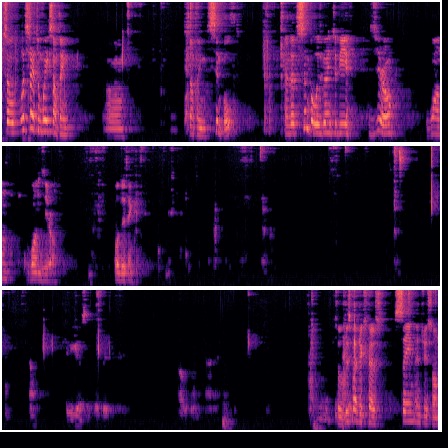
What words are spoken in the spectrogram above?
So let's try to make something um, something simple, and that simple is going to be 0, 1, 1, 0. What do you think? So this matrix has same entries on,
